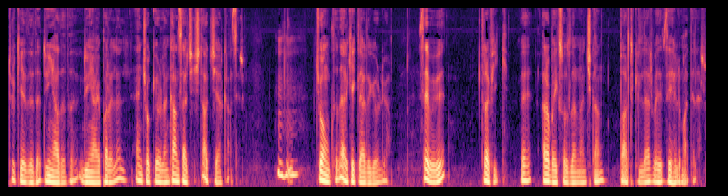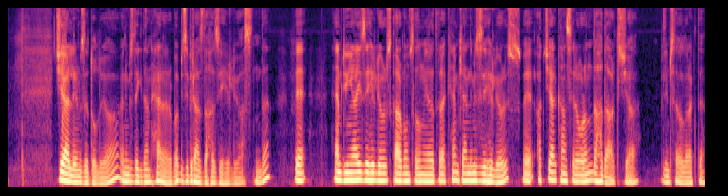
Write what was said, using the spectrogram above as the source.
Türkiye'de de dünyada da dünyaya paralel en çok görülen kanser çeşidi akciğer kanseri. Hı hı. Çoğunlukla da erkeklerde görülüyor. Sebebi trafik ve araba egzozlarından çıkan partiküller ve zehirli maddeler. Ciğerlerimize doluyor. Önümüzde giden her araba bizi biraz daha zehirliyor aslında. Ve hem dünyayı zehirliyoruz karbon salımı yaratarak hem kendimizi zehirliyoruz ve akciğer kanseri oranı daha da artacağı bilimsel olarak da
